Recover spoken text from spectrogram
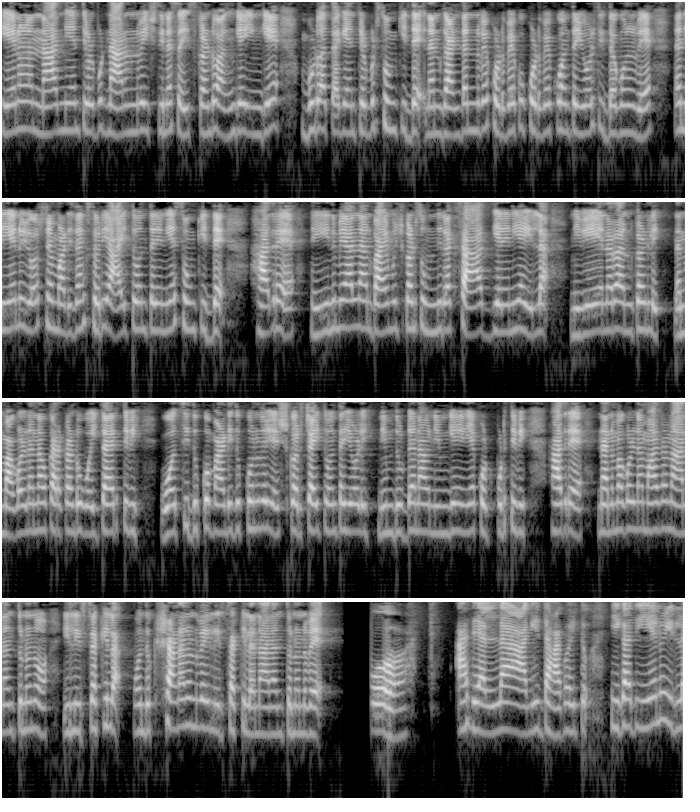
ಏನೋ ನನ್ನ ನಾನಿ ಅಂತ ಹೇಳ್ಬಿಟ್ಟು ನಾನು ಇಷ್ಟು ದಿನ ಸಹಿಸ್ಕೊಂಡು ಹಂಗೆ ಹಿಂಗೆ ಬುಡು ಅತ್ತಾಗೆ ಅಂತ ಹೇಳ್ಬಿಟ್ಟು ಸುಮ್ಕಿದ್ದೆ. ನನ್ನ ಗಂಡನವೇ ಕೊಡಬೇಕು ಕೊಡಬೇಕು ಅಂತ ಹೇಳ್ತಿದ್ದಾಗೂ ನಾನು ಏನು ಯೋಚನೆ ಮಾಡಿದಂಗೆ ಸರಿ ಆಯ್ತು ಅಂತ ನೀನೇ ಸುಮ್ಕಿದ್ದೆ. ಆದರೆ, ಇನ್ಮೇಲೆ ನಾನು ಬಾಯಿ ಮುಚ್ಕೊಂಡು ಸುಮ್ಮನಿರಕ್ಕೆ ಸಾಧ್ಯನೇ ಇಲ್ಲ. ನೀವೇನಾರ ಅನ್ಕೊಂಡ್ಲಿ ನನ್ನ ಮಗಳನ್ನ ನಾವು ಕರ್ಕೊಂಡು ಹೋಯ್ತಾ ಇರ್ತೀವಿ. ಓದಿಸಿದ್ದಕ್ಕೂ ಮಾಡಿದ್ದಕ್ಕೂ ಎಷ್ಟು ಖರ್ಚಾಯ್ತು ಅಂತ ಹೇಳಿ. ನಿಮ್ಮ ದುಡ್ಡ ನಾವು ನಿಮಗೆ ಏನೇ ಕೊಟ್ಬಿಡ್ತೀವಿ. ಆದರೆ, ನನ್ನ ಮಗಳನ್ನ ಮಾತ್ರ ನಾನಂತೂ ಇಲ್ಲಿ ಇರ್ಸಕ್ಕಿಲ್ಲ ಒಂದು ಕ್ಷಣನೂ ಇಲ್ಲಿ ಇರ್ಸಕ್ಕಿಲ್ಲ ನಾನಂತೂ ಓ ಅದೆಲ್ಲ ಆಗಿದ್ದಾಗೋಯ್ತು ಈಗ ಅದೇನು ಇಲ್ಲ,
